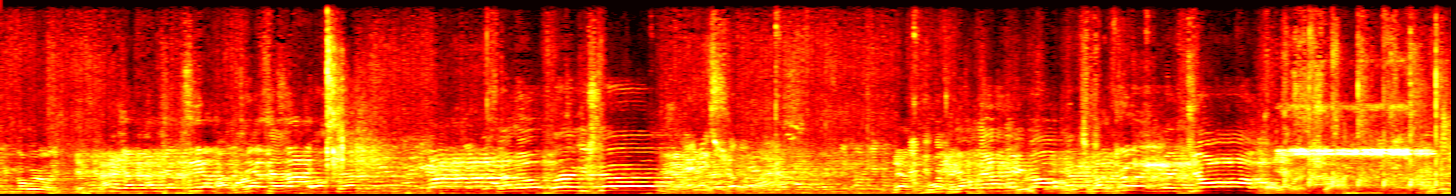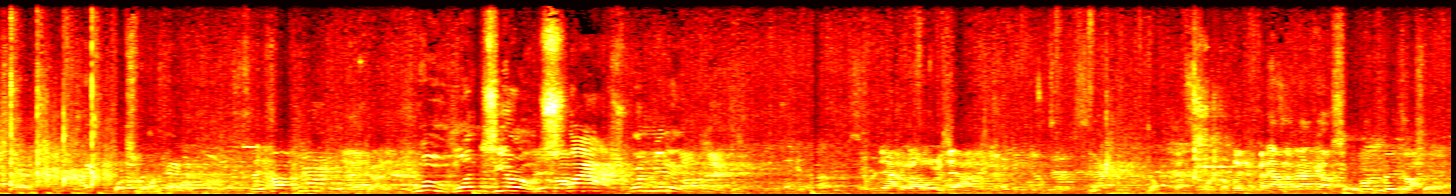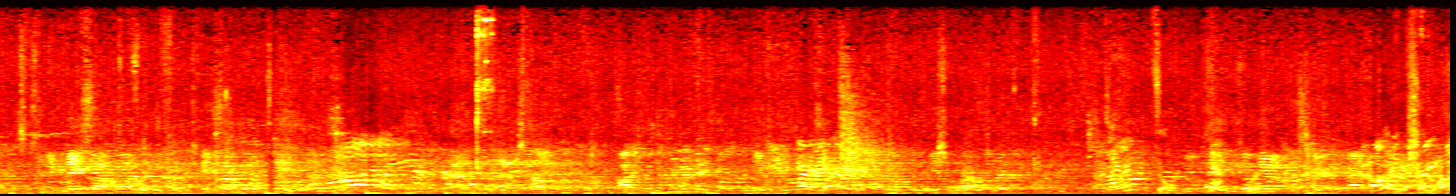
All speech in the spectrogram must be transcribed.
You can go early. You want down? There Where's, go. uh, what's his name? through it. Great job. Oh, what a shot. Where's that? Plus one two. Got it. Blue, one zero. Slash. One minute. We're down. We're down. No, don't worry about that. So, where's, uh, what's his name? Dylan. He's out here somewhere.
